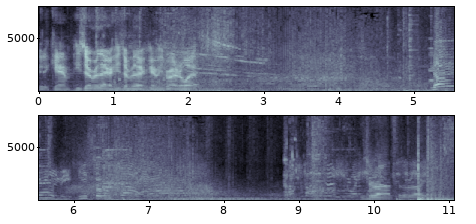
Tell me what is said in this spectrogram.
Get it, Cam. He's over there, he's over there, Cam. He's running away. No! He's still one shot! He's around to the right.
